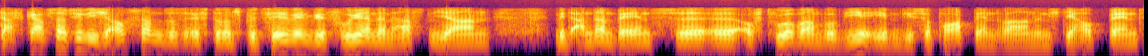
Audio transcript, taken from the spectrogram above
Das gab es natürlich auch schon des Öfteren, speziell wenn wir früher in den ersten Jahren mit anderen Bands äh, auf Tour waren, wo wir eben die Supportband waren und nicht die Hauptband,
